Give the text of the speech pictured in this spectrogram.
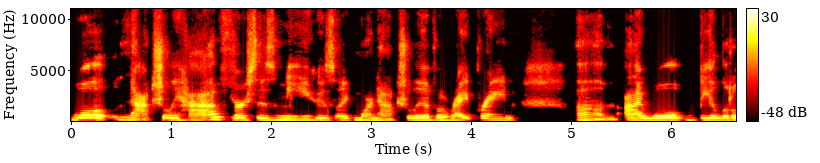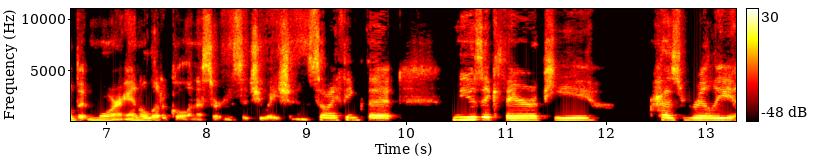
will naturally have versus me who's like more naturally of a right brain um, I will be a little bit more analytical in a certain situation. So I think that music therapy has really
